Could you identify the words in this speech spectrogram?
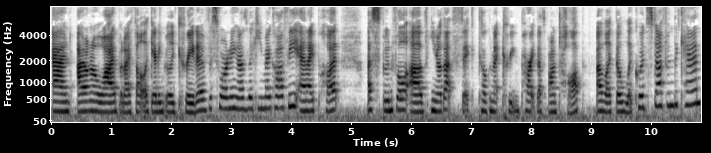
and I don't know why, but I felt like getting really creative this morning. I was making my coffee and I put a spoonful of, you know, that thick coconut cream part that's on top of like the liquid stuff in the can.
